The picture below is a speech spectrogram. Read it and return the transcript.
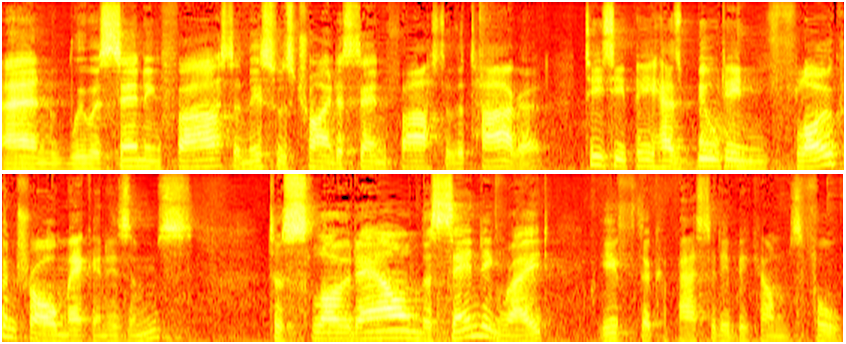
and we were sending fast and this was trying to send fast to the target, TCP has built-in flow control mechanisms to slow down the sending rate if the capacity becomes full.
